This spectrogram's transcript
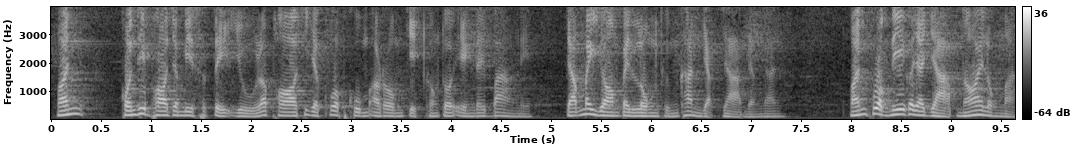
เพราะฉะนั้นคนที่พอจะมีสติอยู่แล้วพอที่จะควบคุมอารมณ์จิตของตัวเองได้บ้างนี่จะไม่ยอมไปลงถึงขั้นหยาบๆอย่างนั้นเพราะฉะนั้นพวกนี้ก็จะหยาบน้อยลงมา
